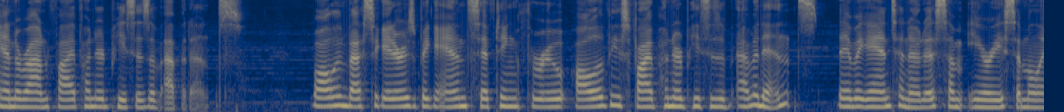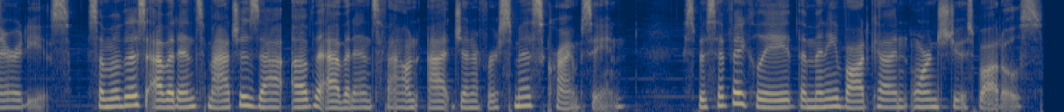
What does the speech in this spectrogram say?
and around 500 pieces of evidence. While investigators began sifting through all of these 500 pieces of evidence, they began to notice some eerie similarities. Some of this evidence matches that of the evidence found at Jennifer Smith's crime scene, specifically the mini vodka and orange juice bottles.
